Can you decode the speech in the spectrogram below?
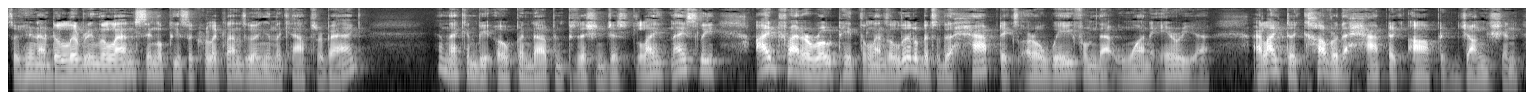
So here now delivering the lens, single piece acrylic lens going in the capsular bag. And that can be opened up and positioned just light, nicely. I'd try to rotate the lens a little bit so the haptics are away from that one area. I like to cover the haptic optic junction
